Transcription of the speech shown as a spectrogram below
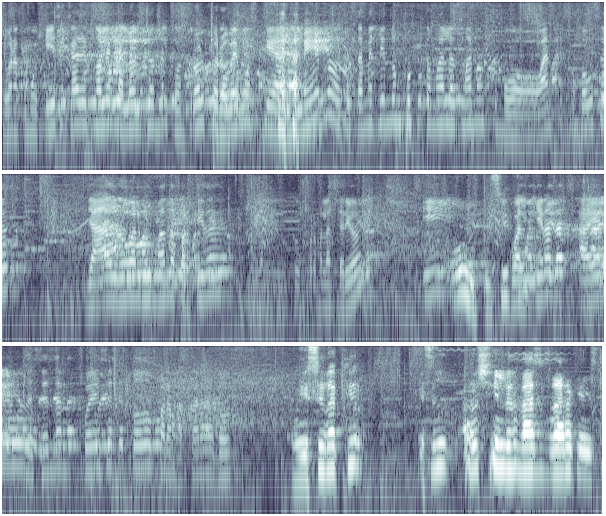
Y bueno, como que dice Cades, no le jaló el John del control, pero vemos que al menos está metiendo un poquito más las manos como antes con Bowser. Ya duró algo más la partida mm, conforme la anterior. Y Uy, sí. cualquier aéreo de Zendar puede ser todo para matar a dos. Uy, ese backer es el shield más raro que visto.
